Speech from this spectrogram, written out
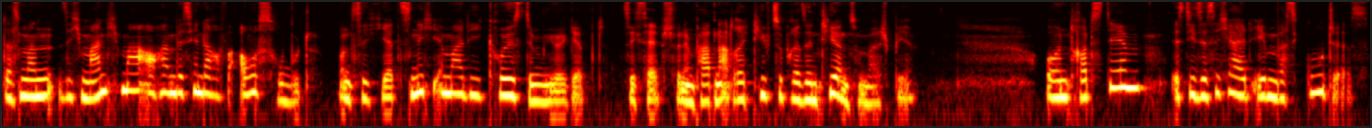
dass man sich manchmal auch ein bisschen darauf ausruht und sich jetzt nicht immer die größte Mühe gibt, sich selbst für den Partner attraktiv zu präsentieren zum Beispiel. Und trotzdem ist diese Sicherheit eben was Gutes.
